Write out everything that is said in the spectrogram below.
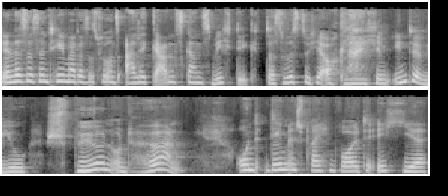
Denn das ist ein Thema, das ist für uns alle ganz, ganz wichtig. Das wirst du hier auch gleich im Interview spüren und hören. Und dementsprechend wollte ich hier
